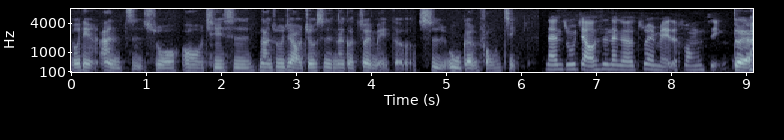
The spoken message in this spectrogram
有点暗指说，哦，其实男主角就是那个最美的事物跟风景，男主角是那个最美的风景，对啊，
